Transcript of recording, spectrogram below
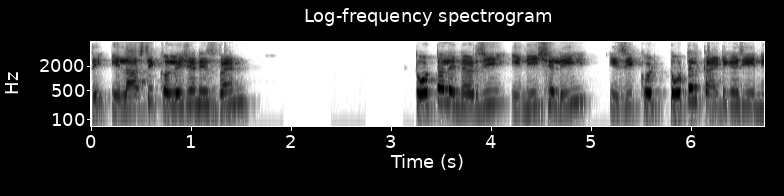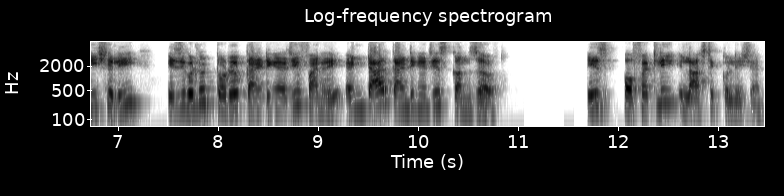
The elastic collision is when total energy initially is equal total kinetic energy initially is equal to total kinetic energy finally. Entire kinetic energy is conserved. Is perfectly elastic collision.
